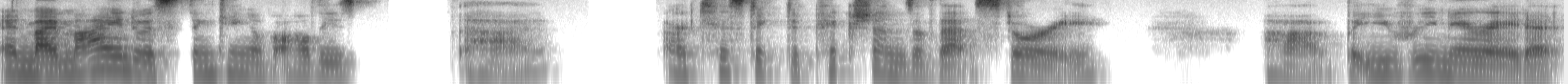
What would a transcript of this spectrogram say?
And my mind was thinking of all these uh, artistic depictions of that story uh, but you re-narrate it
